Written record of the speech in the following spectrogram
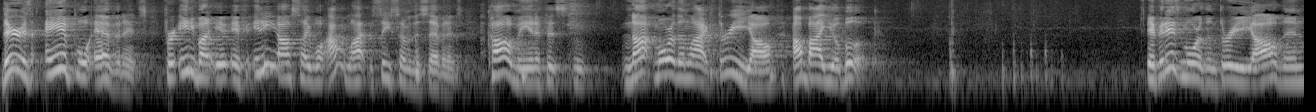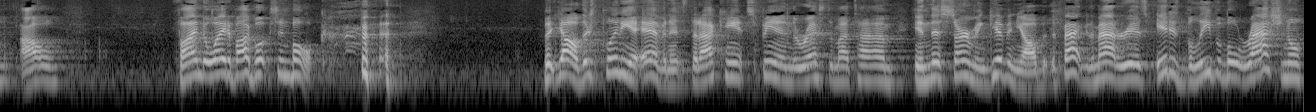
There is ample evidence for anybody. If any of y'all say, Well, I would like to see some of this evidence, call me, and if it's not more than like three y'all, I'll buy you a book. If it is more than three y'all, then I'll find a way to buy books in bulk. but y'all, there's plenty of evidence that I can't spend the rest of my time in this sermon giving y'all. But the fact of the matter is, it is believable, rational,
